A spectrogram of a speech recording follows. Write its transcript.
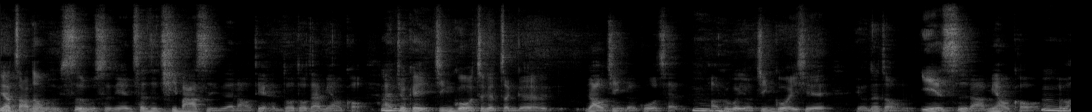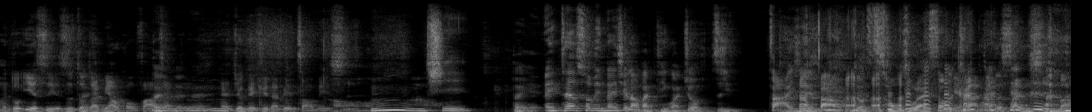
要找那种四五十年甚至七八十年的老店，很多都在庙口，啊，就可以经过这个整个绕境的过程。啊，如果有经过一些。有那种夜市啦、庙口，对吧？很多夜市也是都在庙口发展的，哎，就可以去那边找美食。嗯，是。对，哎，这样说明那些老板听完就自己炸一些霸王就冲出来送给看他的善心嘛，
